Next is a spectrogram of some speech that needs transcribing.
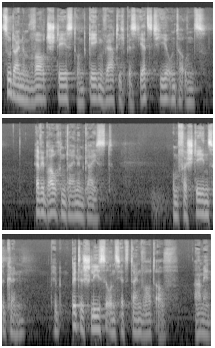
zu deinem Wort stehst und gegenwärtig bist, jetzt hier unter uns. Herr, wir brauchen deinen Geist, um verstehen zu können. Bitte schließe uns jetzt dein Wort auf. Amen.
